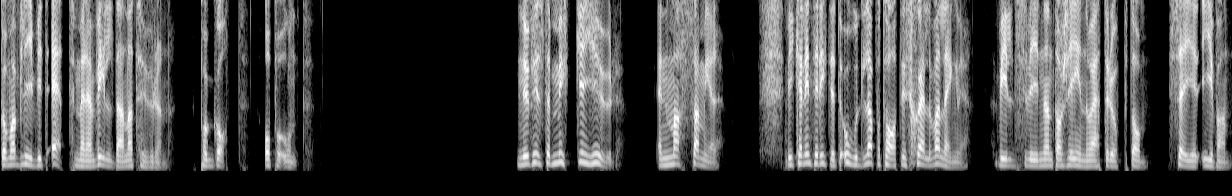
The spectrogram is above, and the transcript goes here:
De har blivit ett med den vilda naturen, på gott och på ont. Nu finns det mycket djur, en massa mer. Vi kan inte riktigt odla potatis själva längre. Vildsvinen tar sig in och äter upp dem, säger Ivan.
